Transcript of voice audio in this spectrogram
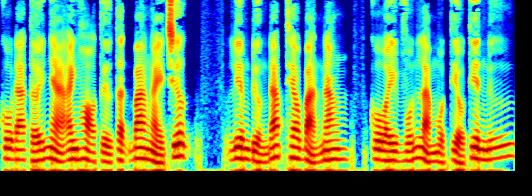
cô đã tới nhà anh họ từ tận ba ngày trước. Liêm đường đáp theo bản năng, cô ấy vốn là một tiểu tiên nữ.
